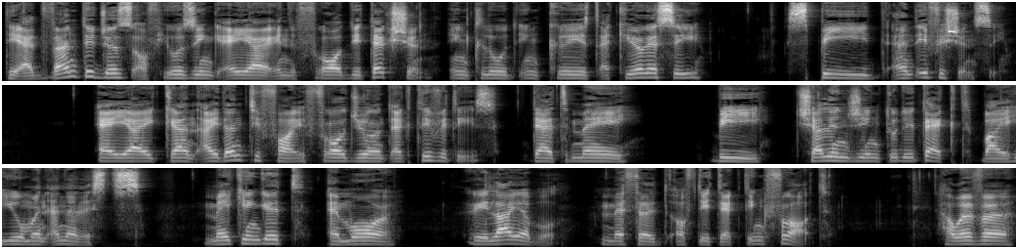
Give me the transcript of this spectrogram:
The advantages of using AI in fraud detection include increased accuracy, speed, and efficiency. AI can identify fraudulent activities that may be challenging to detect by human analysts, making it a more reliable method of detecting fraud. However,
